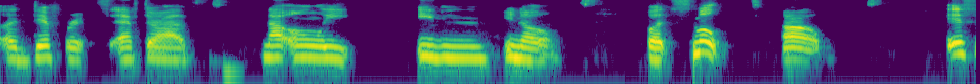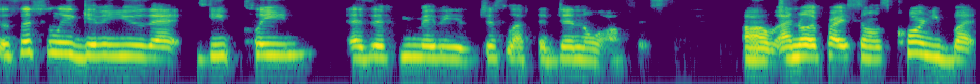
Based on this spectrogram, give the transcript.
a difference after I've not only eaten, you know, but smoked. Um, it's essentially giving you that deep clean as if you maybe just left the dental office. Um, I know it probably sounds corny, but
